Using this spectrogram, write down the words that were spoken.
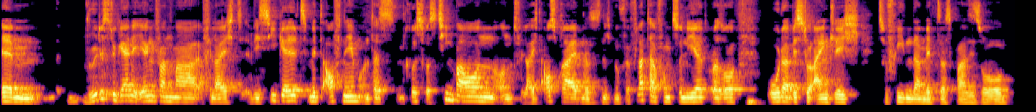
Ähm, würdest du gerne irgendwann mal vielleicht VC-Geld mit aufnehmen und das ein größeres Team bauen und vielleicht ausbreiten, dass es nicht nur für Flutter funktioniert oder so? Oder bist du eigentlich zufrieden damit, das quasi so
